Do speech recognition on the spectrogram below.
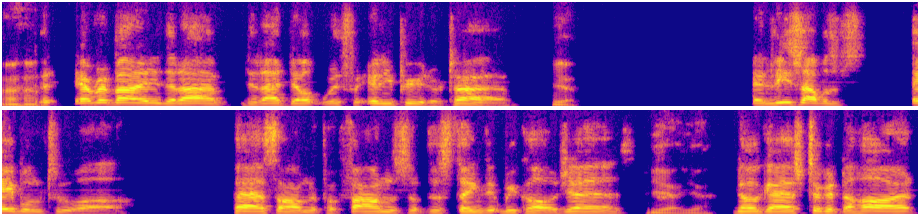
Uh-huh. But everybody that I that I dealt with for any period of time, Yeah. at least I was able to uh pass on the profoundness of this thing that we call jazz. Yeah, yeah. No guys took it to heart.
